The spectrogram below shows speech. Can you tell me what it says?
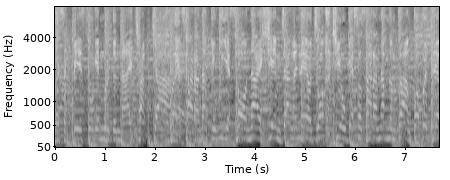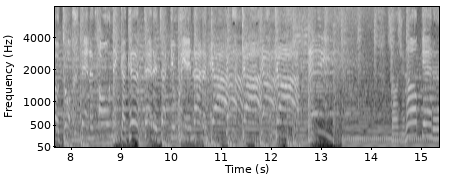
회색빛 속에 물든 나의 착장. 살아남기 위해서 나의 심장을 내어줘. 지옥에서 살아남는 방법을 배워도 때는 오니까 그때를 잡기 위해 나는 가 가 처진 어깨를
